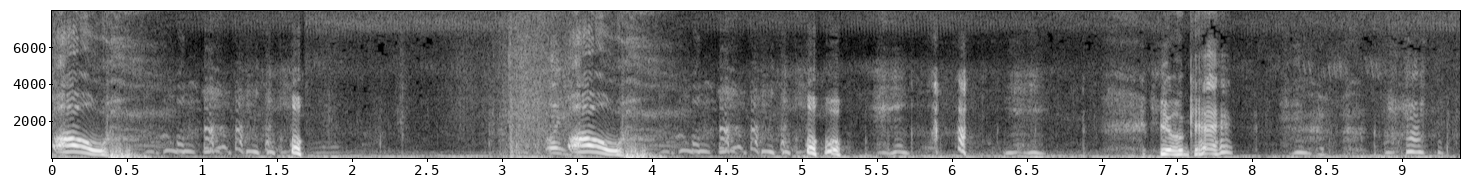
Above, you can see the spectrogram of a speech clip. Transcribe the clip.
Oh! Oh! you okay?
